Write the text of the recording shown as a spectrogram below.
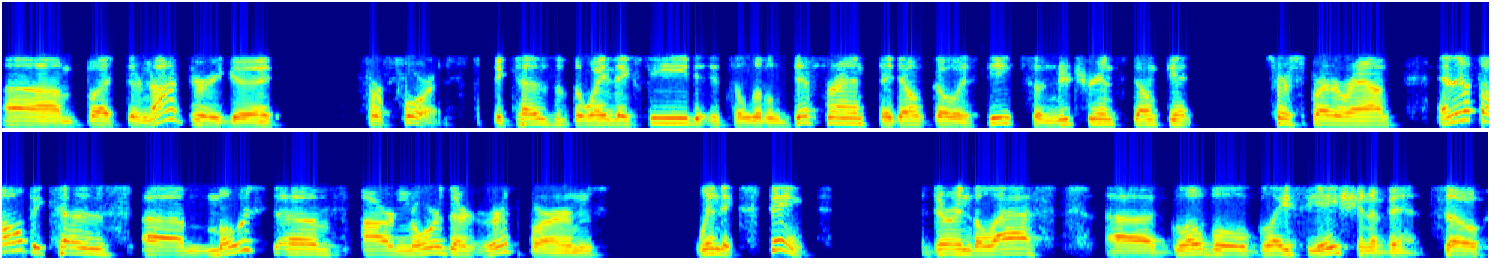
um, but they're not very good for forests because of the way they feed. It's a little different. They don't go as deep, so nutrients don't get sort of spread around. And that's all because um, most of our northern earthworms went extinct during the last uh, global glaciation event. So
